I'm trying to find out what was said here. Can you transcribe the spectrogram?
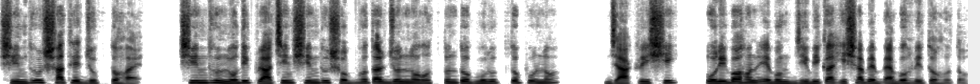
সিন্ধুর সাথে যুক্ত হয়। সিন্ধু নদী প্রাচীন সিন্ধু সভ্যতার জন্য অত্যন্ত গুরুত্বপূর্ণ, যা কৃষি, পরিবহন এবং জীবিকা হিসাবে ব্যবহৃত হতো।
